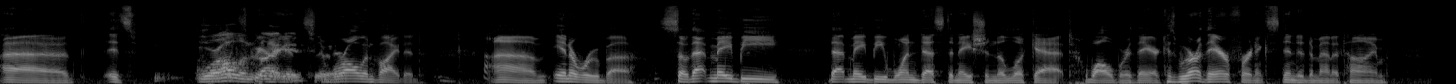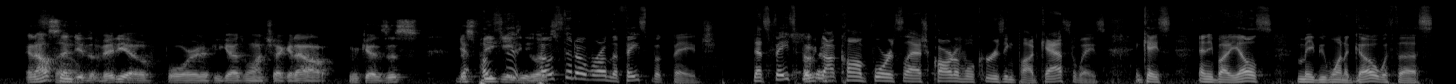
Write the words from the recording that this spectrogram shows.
uh, it's we're all invited. experience, To and it. We're all invited um, in Aruba, so that may be that may be one destination to look at while we're there because we are there for an extended amount of time. and I'll send you the video for it if you guys want to check it out because this Yeah, this post speakeasy it, looks. post it over on the Facebook page. That's facebook.com forward slash carnival cruising podcastaways. In case anybody else maybe want to go with us,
